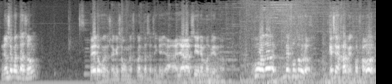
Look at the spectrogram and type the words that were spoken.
No sé cuántas son, pero bueno, sé que son unas cuantas, así que ya, ya las iremos viendo. Jugador de futuro. Que sea James, por favor.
